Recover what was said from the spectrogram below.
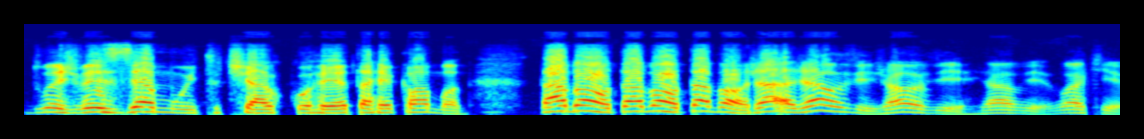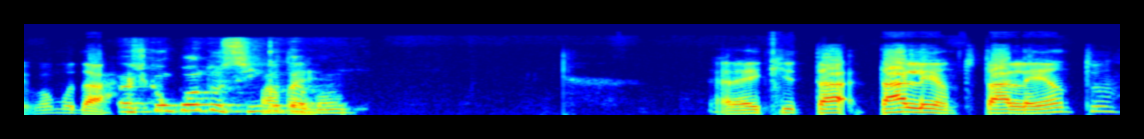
Duas vezes é muito, o Thiago Correia tá reclamando. Tá bom, tá bom, tá bom. Já, já ouvi, já ouvi, já ouvi. Vou aqui, vou mudar. Acho que um ponto cinco tá bom. Era aí que tá, tá lento, tá lento.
